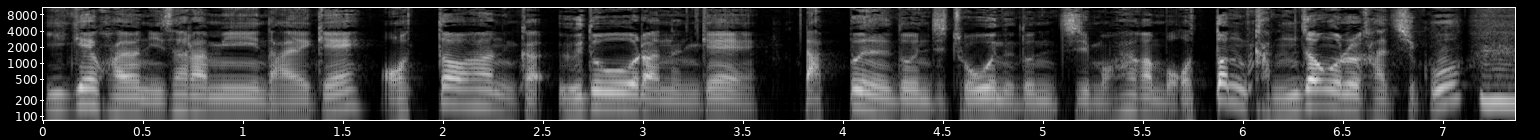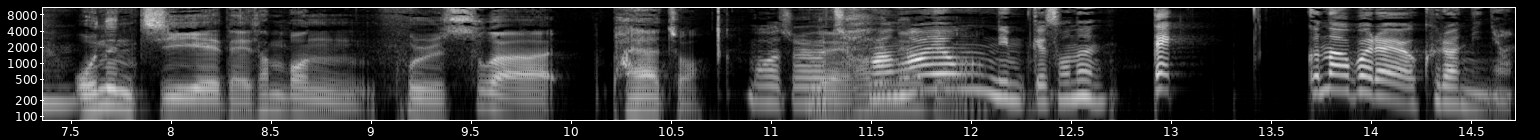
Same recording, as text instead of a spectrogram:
이게 과연 이 사람이 나에게 어떠한 그러니까 의도라는 게 나쁜 의도인지 좋은 의도인지 뭐 하여간 뭐 어떤 감정을 가지고 음. 오는지에 대해서 한번 볼 수가 봐야죠. 맞아요. 네, 장하영 님께서는 땡 끊어버려요 그런 인연.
